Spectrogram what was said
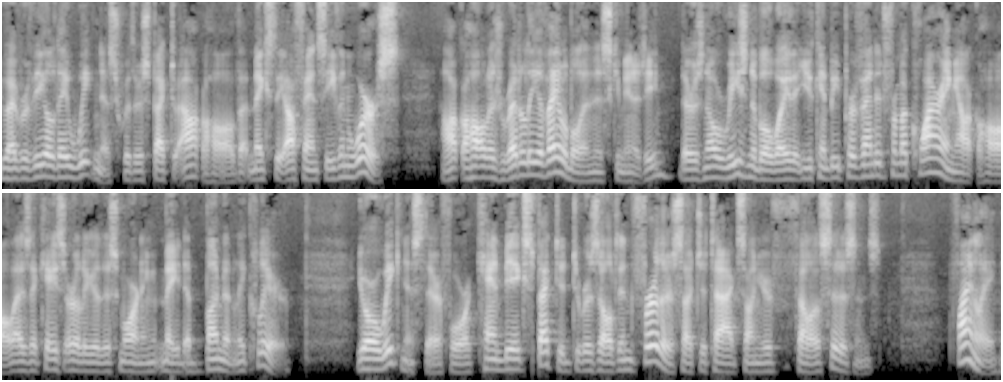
you have revealed a weakness with respect to alcohol that makes the offense even worse Alcohol is readily available in this community. There is no reasonable way that you can be prevented from acquiring alcohol, as a case earlier this morning made abundantly clear. Your weakness, therefore, can be expected to result in further such attacks on your fellow citizens. Finally,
